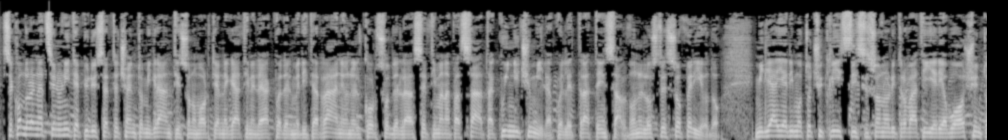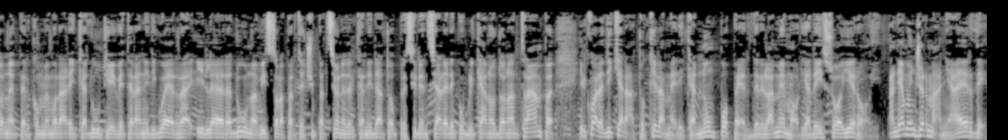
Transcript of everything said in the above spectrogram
Secondo le Nazioni Unite più di 700 migranti sono morti annegati nelle acque del Mediterraneo nel corso della settimana passata, 15.000 quelle tratte in salvo nello stesso periodo. Migliaia di motociclisti si sono ritrovati ieri a Washington per commemorare i caduti e i veterani di guerra. Il raduno ha visto la partecipazione del candidato presidenziale repubblicano Donald Trump, il quale ha dichiarato che l'America non può perdere la memoria dei suoi eroi. Andiamo in Germania, a RD.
